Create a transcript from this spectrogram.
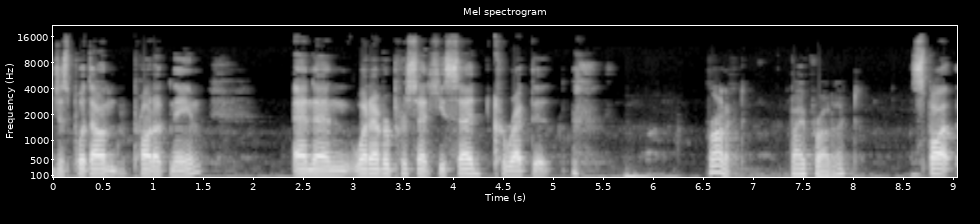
just put down product name, and then whatever percent he said, correct it. Product. by product. Spot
